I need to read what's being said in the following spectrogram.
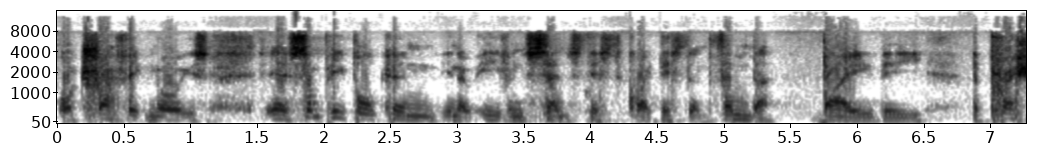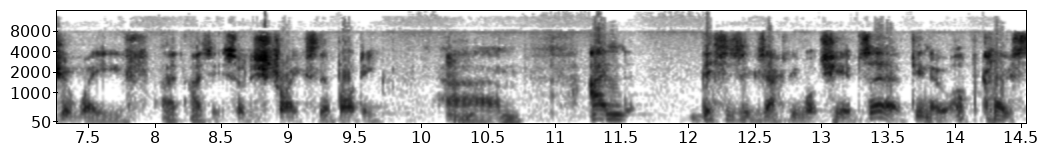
or traffic noise. You know, some people can you know even sense this quite distant thunder by the the pressure wave uh, as it sort of strikes their body. Mm-hmm. Um, and this is exactly what she observed. You know, up close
